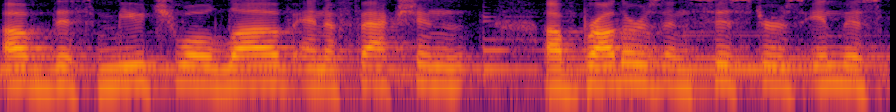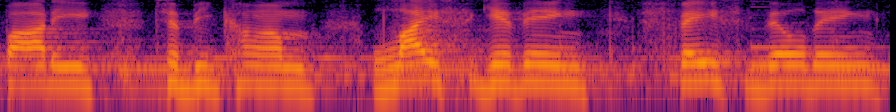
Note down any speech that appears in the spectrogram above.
of this mutual love and affection of brothers and sisters in this body to become life giving, faith building,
